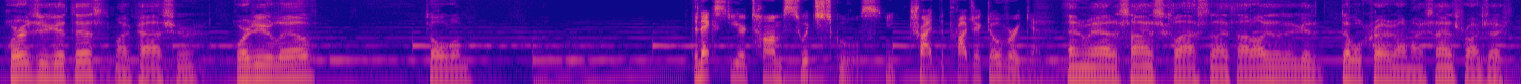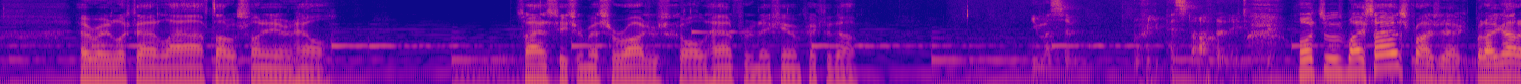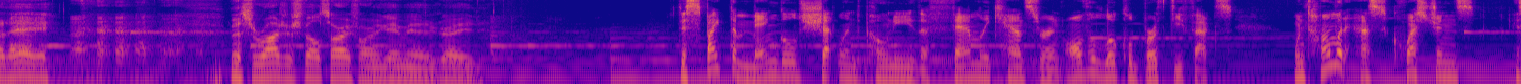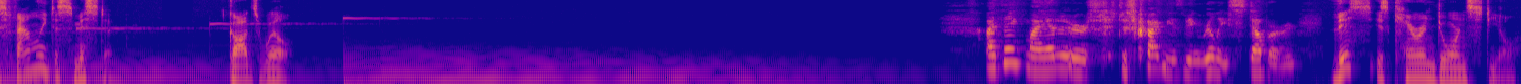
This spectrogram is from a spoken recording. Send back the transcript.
Where did you get this? My pasture. Where do you live? Told them. The next year, Tom switched schools. He tried the project over again. And we had a science class, and I thought I'll get double credit on my science project. Everybody looked at it and laughed, thought it was funny here in hell. Science teacher, Mr. Rogers, called Hanford, and they came and picked it up. You must have. Were you pissed off that they took it? Well, it was my science project, but I got an A. Mr. Rogers felt sorry for me and gave me a grade. Despite the mangled Shetland pony, the family cancer, and all the local birth defects, when Tom would ask questions, his family dismissed it. God's will. I think my editors describe me as being really stubborn. This is Karen Dorn Steele.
